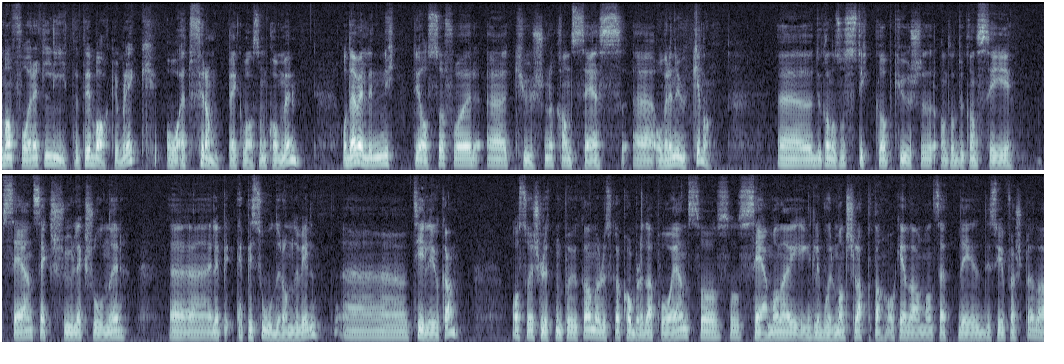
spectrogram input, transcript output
Man får et lite tilbakeblikk og et frampek hva som kommer. Og det er veldig nyttig også, for eh, kursene kan ses eh, over en uke. da. Eh, du kan også stykke opp kurset, at du kan se, se en seks-sju leksjoner, eh, eller episoder om du vil, eh, tidlig i uka. Og så i slutten på uka, når du skal koble deg på igjen, så, så, ser man egentlig hvor man slapp. Da Ok, da har man sett de, de syv første, da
